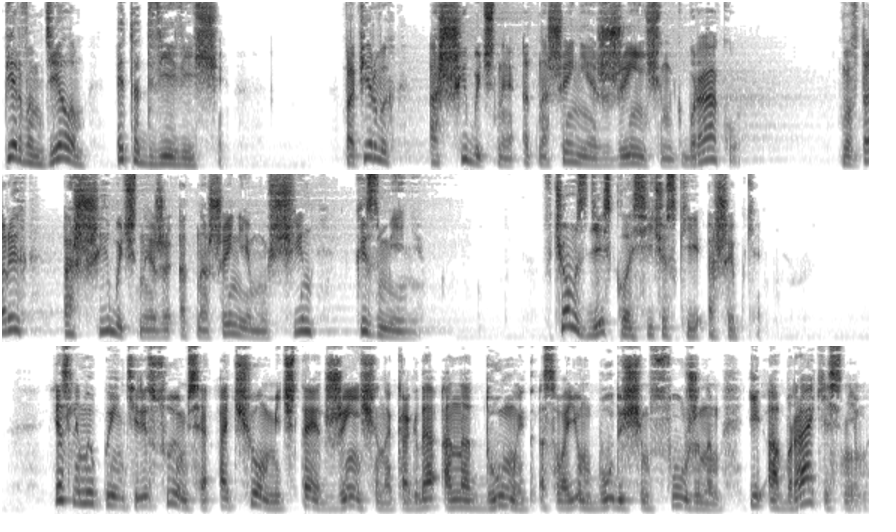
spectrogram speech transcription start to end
Первым делом это две вещи. Во-первых, ошибочное отношение женщин к браку. Во-вторых, ошибочное же отношение мужчин к измене. В чем здесь классические ошибки? Если мы поинтересуемся, о чем мечтает женщина, когда она думает о своем будущем суженом и о браке с ним,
